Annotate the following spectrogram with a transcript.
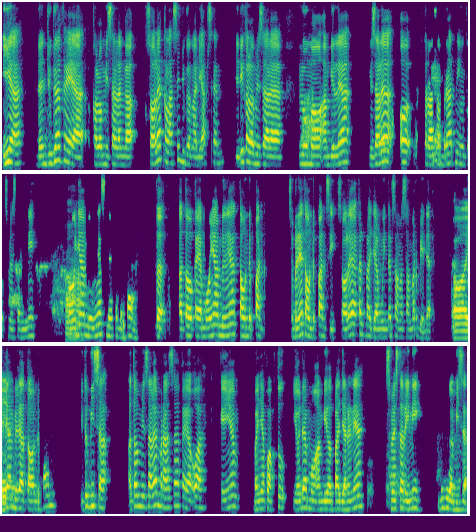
iya. Dan juga kayak kalau misalnya nggak soalnya kelasnya juga nggak di absen jadi kalau misalnya lu mau ambilnya misalnya oh terasa berat nih untuk semester ini. Maunya ambilnya semester depan. Atau kayak maunya ambilnya tahun depan. Sebenarnya tahun depan sih. Soalnya kan pelajaran winter sama summer beda Oh jadi iya. ambilnya tahun depan itu bisa atau misalnya merasa kayak wah kayaknya banyak waktu ya udah mau ambil pelajarannya semester ini itu juga bisa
